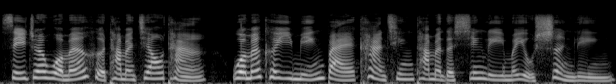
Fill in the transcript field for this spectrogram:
随着我们和他们交谈，我们可以明白看清他们的心里没有圣灵。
